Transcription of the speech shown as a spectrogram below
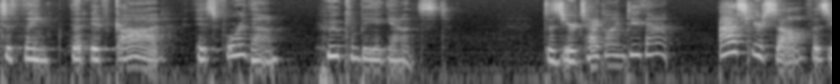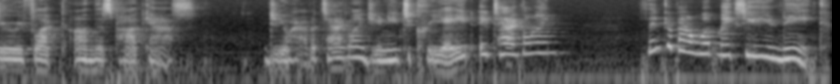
to think that if God is for them, who can be against? Does your tagline do that? Ask yourself as you reflect on this podcast do you have a tagline? Do you need to create a tagline? Think about what makes you unique,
